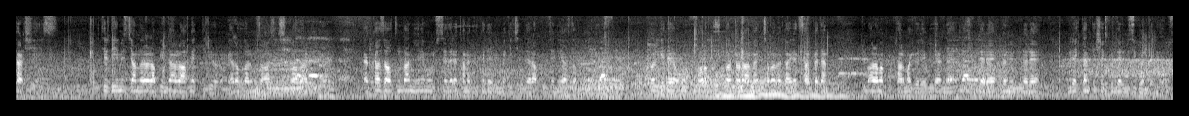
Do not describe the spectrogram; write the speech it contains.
karşıyayız. Yitirdiğimiz canlara Rabbimden rahmet diliyorum. Yaralılarımıza acil şifalar diliyorum. Enkaz altından yeni mucizelere tanıklık edebilmek için de Rabbimize niyazda bulunuyoruz. Bölgede olumsuz hava koşullarına rağmen çaba ve gayret sarf eden tüm arama kurtarma görevlilerine, ekiplere, gönüllülere yürekten teşekkürlerimizi gönderiyoruz.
